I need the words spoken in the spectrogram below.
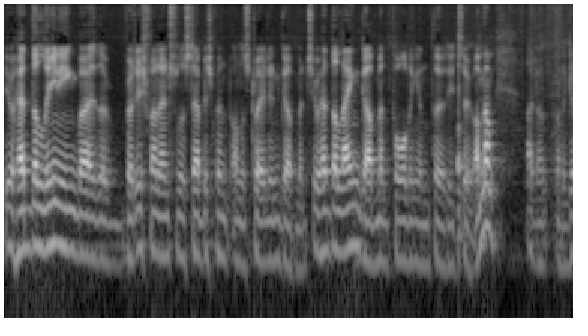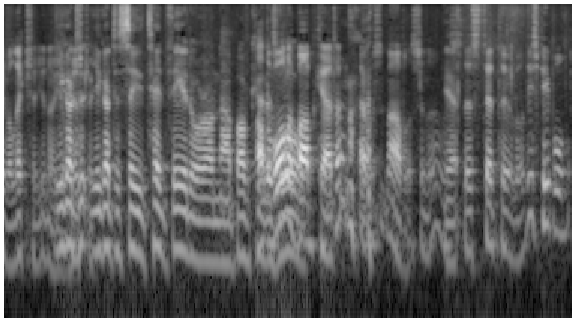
You had the leaning by the British financial establishment on Australian governments. You had the Lang government falling in 32. I remember, I don't want to give a lecture, you know. You got to you got to see Ted Theodore on uh, Bob On the wall, wall. of Bob Katter. That was marvellous, you know. Yeah. There's Ted Theodore. These people,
